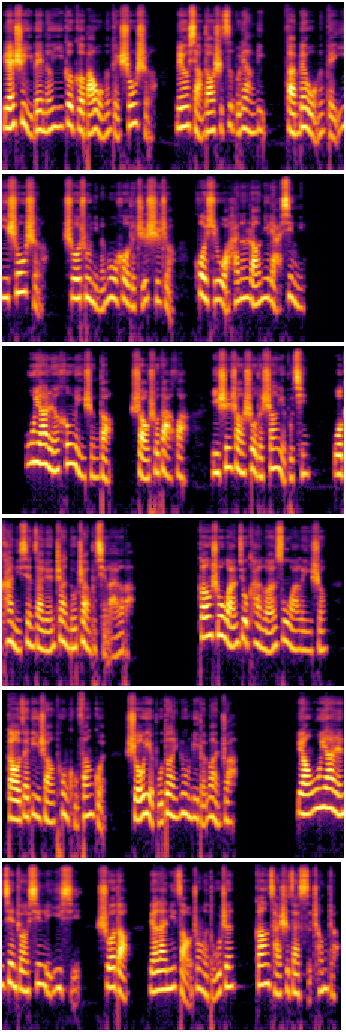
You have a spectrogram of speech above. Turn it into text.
原是以为能一个个把我们给收拾了，没有想到是自不量力，反被我们给一一收拾了。说出你们幕后的指使者，或许我还能饶你俩性命。”乌鸦人哼了一声道：“少说大话，你身上受的伤也不轻。”我看你现在连站都站不起来了吧？刚说完，就看栾素哇了一声，倒在地上痛苦翻滚，手也不断用力的乱抓。两乌鸦人见状，心里一喜，说道：“原来你早中了毒针，刚才是在死撑着。”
